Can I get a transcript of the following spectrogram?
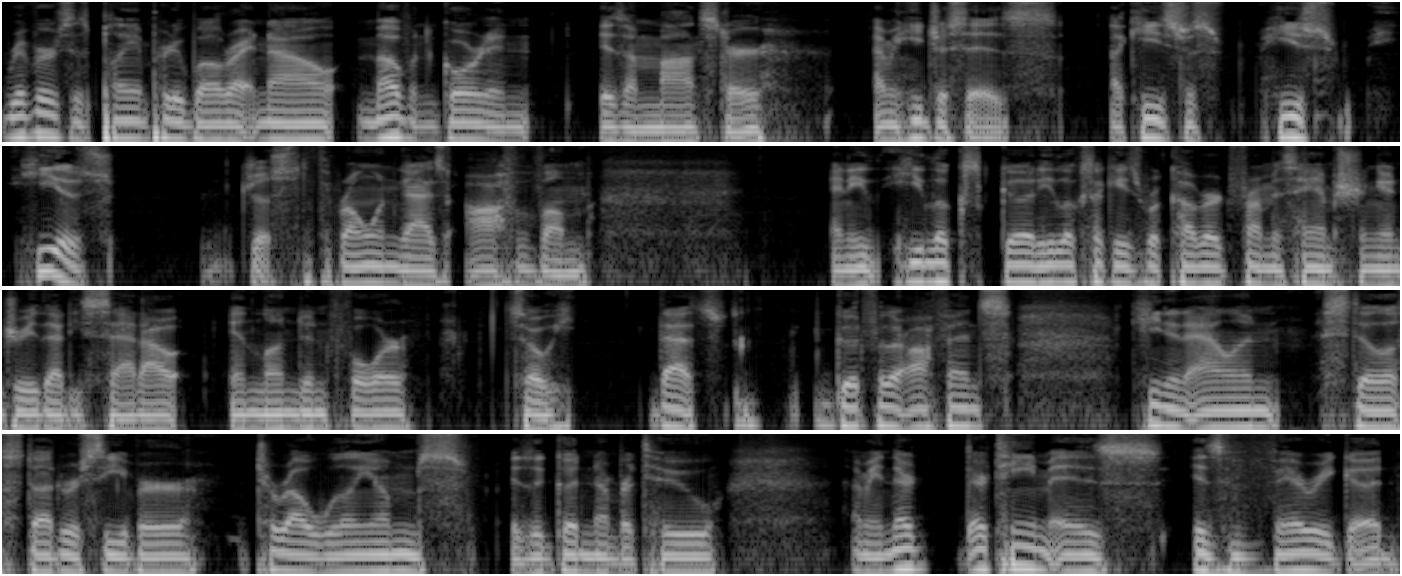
Rivers is playing pretty well right now. Melvin Gordon is a monster. I mean, he just is. Like he's just he's he is just throwing guys off of him. And he he looks good. He looks like he's recovered from his hamstring injury that he sat out in London for. So he, that's good for their offense. Keenan Allen still a stud receiver. Tyrell Williams is a good number two. I mean their their team is is very good.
